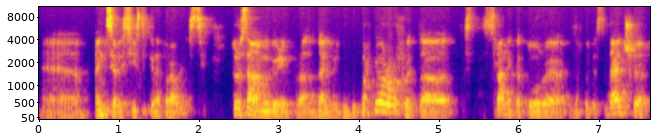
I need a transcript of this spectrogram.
э, антироссийской направленности. То же самое мы говорим про дальнюю группу партнеров. Это страны, которые находятся дальше,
